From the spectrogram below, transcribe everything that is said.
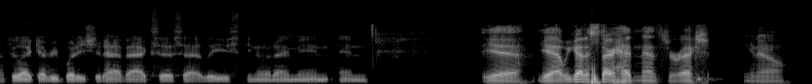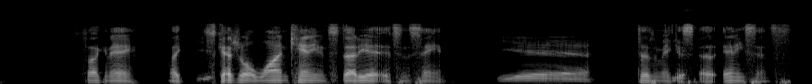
i feel like everybody should have access at least you know what i mean? And yeah yeah we got to start heading that direction you know? Fucking a like schedule one can't even study it it's insane yeah. Doesn't make yeah. uh, any sense.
